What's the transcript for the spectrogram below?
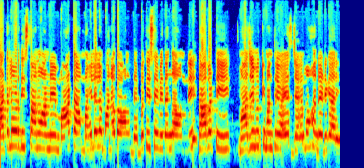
బట్టలు ఓడదీస్తాను అనే మాట మహిళల మనోభావాలను దెబ్బతీసే విధంగా ఉంది. కాబట్టి మాజీ ముఖ్యమంత్రి వైఎస్ జగన్మోహన్ రెడ్డి గారి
